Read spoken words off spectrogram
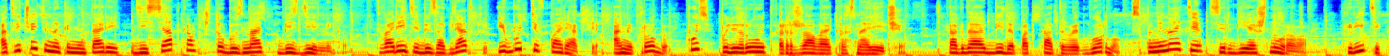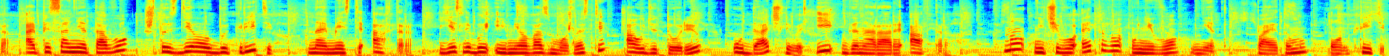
Отвечайте на комментарии десяткам, чтобы знать бездельников. Творите без оглядки и будьте в порядке, а микробы пусть полируют ржавое красноречие. Когда обида подкатывает горло, вспоминайте Сергея Шнурова. Критика – описание того, что сделал бы критик на месте автора, если бы имел возможности, аудиторию, удачливость и гонорары автора. Но ничего этого у него нет, поэтому он критик.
